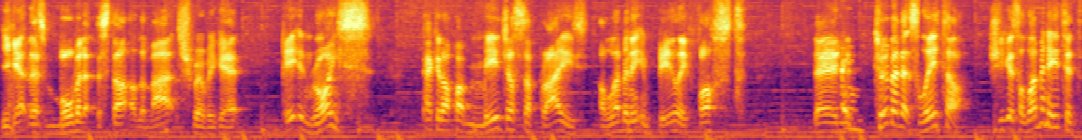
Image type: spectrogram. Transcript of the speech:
you get this moment at the start of the match where we get Peyton Royce picking up a major surprise, eliminating Bayley first. Then two minutes later, she gets eliminated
